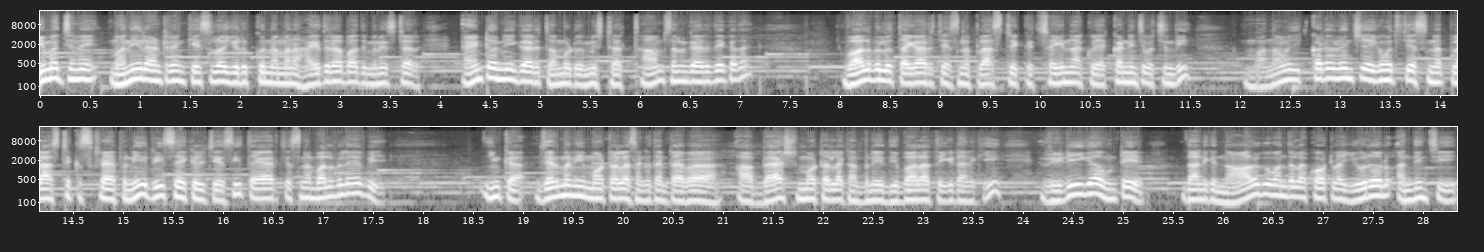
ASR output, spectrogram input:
ఈ మధ్యనే మనీ లాండరింగ్ కేసులో ఇరుక్కున్న మన హైదరాబాద్ మినిస్టర్ యాంటోనీ గారి తమ్ముడు మిస్టర్ థామ్సన్ గారిదే కదా? వాల్వులు తయారు చేసిన ప్లాస్టిక్ చైనాకు ఎక్కడి నుంచి వచ్చింది? మనం ఇక్కడ నుంచి ఎగుమతి చేసిన ప్లాస్టిక్ స్క్రాప్ని రీసైకిల్ చేసి తయారు చేసిన బల్బులేవి ఇంకా జర్మనీ మోటార్ల సంగతి అంటావా? ఆ బ్యాష్ మోటార్ల కంపెనీ దివాలా తీయడానికి రెడీగా ఉంటే దానికి నాలుగు వందల కోట్ల యూరోలు అందించి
